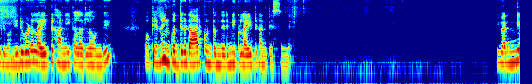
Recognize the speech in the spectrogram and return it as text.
ఇదిగోండి ఇది కూడా లైట్ హనీ కలర్లో ఉంది. ఓకేనా? ఇంకొద్దిగా డార్క్ ఉంటుంది. ఇది మీకు లైట్ కనిపిస్తుంది. ఇవన్నీ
